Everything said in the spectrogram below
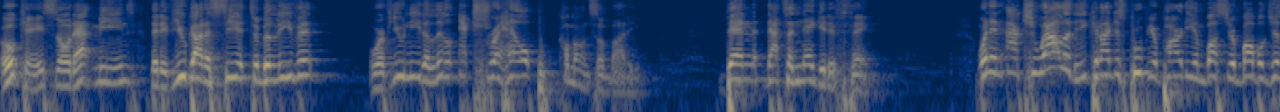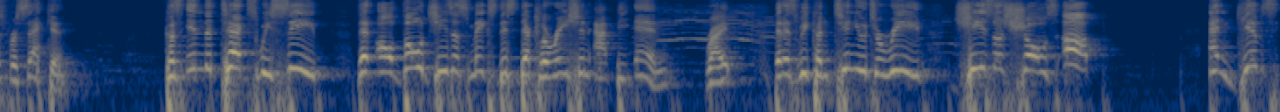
okay, so that means that if you got to see it to believe it, or if you need a little extra help, come on, somebody, then that's a negative thing. When in actuality, can I just poop your party and bust your bubble just for a second? Because in the text, we see that although Jesus makes this declaration at the end, right, that as we continue to read, Jesus shows up and gives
